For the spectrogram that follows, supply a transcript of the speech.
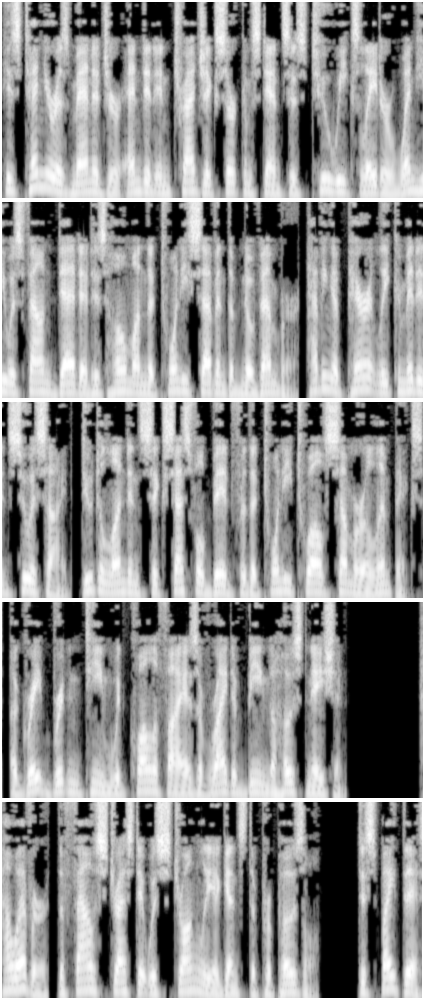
His tenure as manager ended in tragic circumstances two weeks later when he was found dead at his home on 27 November, having apparently committed suicide. Due to London's successful bid for the 2012 Summer Olympics, a Great Britain team would qualify as of right of being the host nation. However, the FAW stressed it was strongly against the proposal. Despite this,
